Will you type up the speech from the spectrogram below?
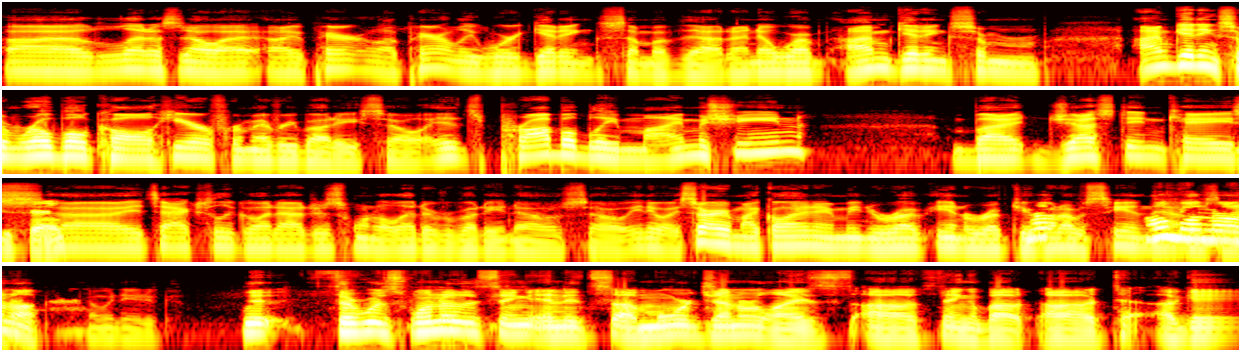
uh, let us know. I, I apparently apparently we're getting some of that. I know we're, I'm getting some. I'm getting some robocall here from everybody, so it's probably my machine. But just in case Okay. uh, it's actually going out, I just want to let everybody know. So anyway, sorry, Michael, I didn't mean to interrupt you, No. but I was seeing. Oh, no, no, like, no. "Oh, we need to go. Th- There was one other thing, and it's a more generalized uh, thing about uh, t- game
